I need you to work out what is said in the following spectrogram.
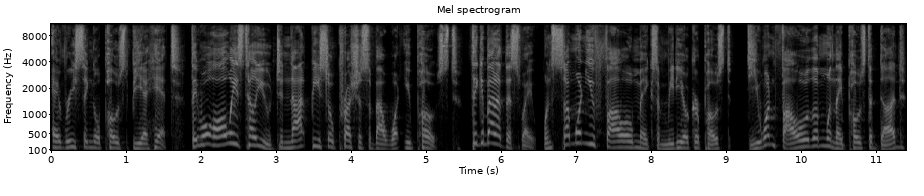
every single post be a hit. They will always tell you to not be so precious about what you post. Think about it this way when someone you follow makes a mediocre post, do you unfollow them when they post a dud?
